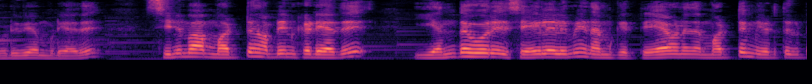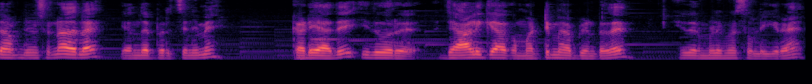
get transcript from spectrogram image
முடியவே முடியாது. சினிமா மட்டும் அப்படின்னு கிடையாது. எந்த ஒரு செயலிலுமே நமக்கு தேவையானதை மட்டும் எடுத்துக்கிட்டோம் அப்படின்னு சொன்னால் அதில் எந்த பிரச்சனையுமே கிடையாது. இது ஒரு ஜாலிக்காக மட்டுமே அப்படின்றத இதன் மூலிமா சொல்லிக்கிறேன்.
